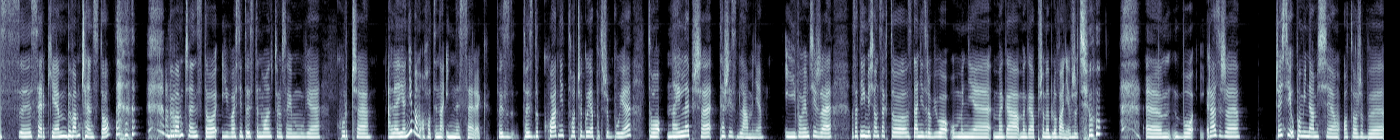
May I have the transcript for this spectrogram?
z serkiem bywam często. bywam często i właśnie to jest ten moment, w którym sobie mówię, kurczę, ale ja nie mam ochoty na inny serek. To jest, to jest dokładnie to, czego ja potrzebuję. To najlepsze też jest dla mnie. I powiem Ci, że w ostatnich miesiącach to zdanie zrobiło u mnie mega, mega przemeblowanie w życiu. Bo raz, że częściej upominam się o to, żeby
